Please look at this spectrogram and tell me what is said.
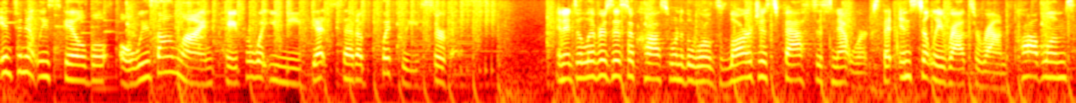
infinitely scalable, always online, pay for what you need, get set up quickly service. And it delivers this across one of the world's largest, fastest networks that instantly routes around problems,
